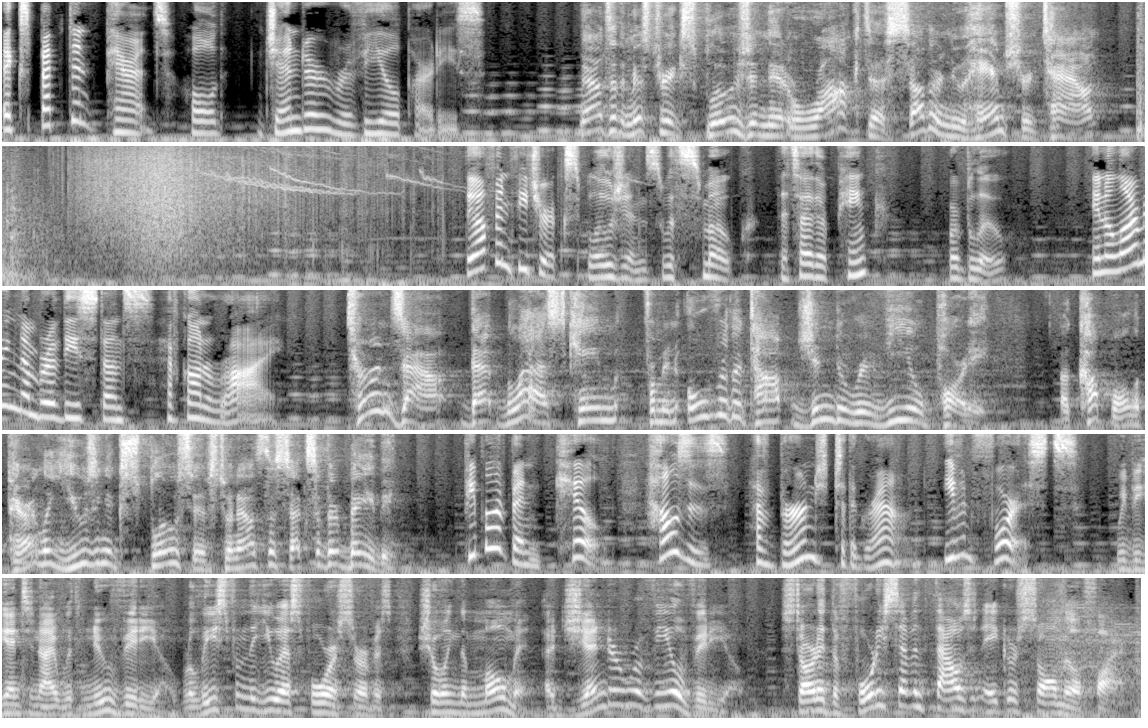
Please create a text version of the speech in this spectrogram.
Expectant parents hold gender reveal parties. Now to the mystery explosion that rocked a southern New Hampshire town. They often feature explosions with smoke that's either pink or blue. An alarming number of these stunts have gone awry. Turns out that blast came from an over the top gender reveal party. A couple apparently using explosives to announce the sex of their baby. People have been killed, houses have burned to the ground, even forests. We begin tonight with new video released from the U.S. Forest Service showing the moment a gender reveal video started the 47,000 acre sawmill fire.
